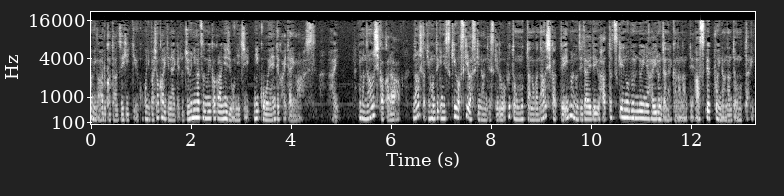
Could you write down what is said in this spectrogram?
興味がある方はぜひっていう、ここに場所書いてないけど、12月6日から25日に公演って書いてあります。はい。でも、ナウシカから、ナウシカ基本的に好きは、好きは好きなんですけど、ふと思ったのが、ナウシカって今の時代でいう発達系の分類に入るんじゃないかななんて、アスペっぽいななんて思ったり。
